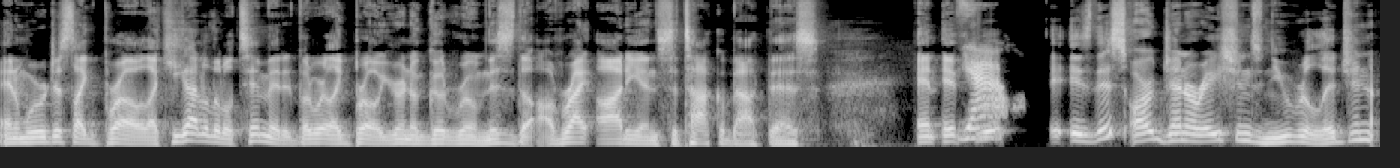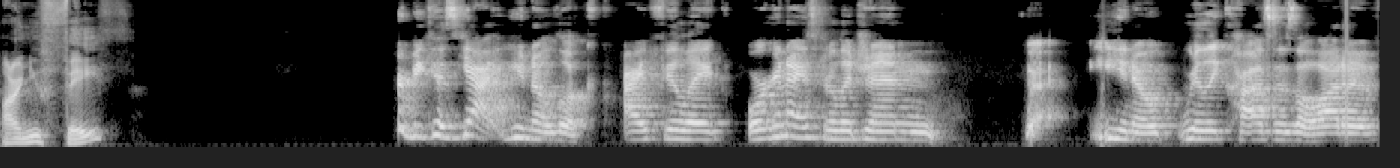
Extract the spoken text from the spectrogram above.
and we were just like, bro, like he got a little timid, but we're like, bro, you're in a good room. This is the right audience to talk about this. And if Yeah. is this our generation's new religion, our new faith? Because, yeah, you know, look, I feel like organized religion, you know, really causes a lot of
